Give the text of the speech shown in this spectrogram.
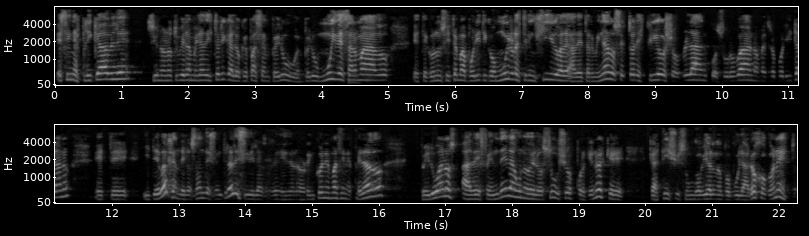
Es inexplicable, si uno no tuviera mirada histórica, lo que pasa en Perú. En Perú, muy desarmado, este, con un sistema político muy restringido a, determinados sectores criollos, blancos, urbanos, metropolitanos, este, y te bajan de los Andes centrales y de, de los rincones más inesperados peruanos a defender a uno de los suyos, porque no es que Castillo es un gobierno popular, ojo con esto.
